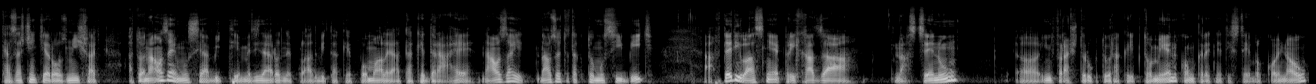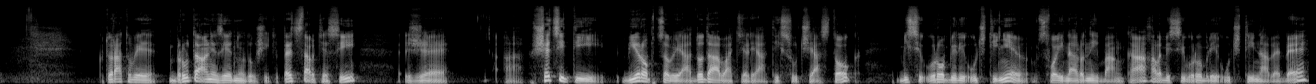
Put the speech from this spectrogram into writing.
tak začnete rozmýšľať, a to naozaj musia byť tie medzinárodné platby také pomalé a také drahé. Naozaj, naozaj to takto musí byť. A vtedy vlastne prichádza na scénu e, infraštruktúra kryptomien, konkrétne tých stablecoinov, ktorá to vie brutálne zjednodušiť. Predstavte si, že všetci tí výrobcovia a dodávateľia tých súčiastok by si urobili účty nie v svojich národných bankách, ale by si urobili účty na webe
